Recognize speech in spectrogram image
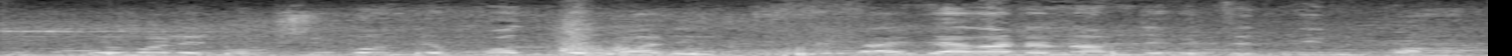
শুক্রবারে বক্সিগঞ্জে পদ্ম পারি তাই জায়গাটার নাম লিখেছে তিন পাহাড়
